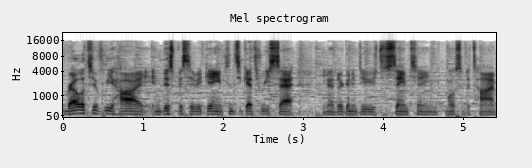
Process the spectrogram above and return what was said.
relatively high in this specific game, since it gets reset, you know they're gonna do the same thing most of the time.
